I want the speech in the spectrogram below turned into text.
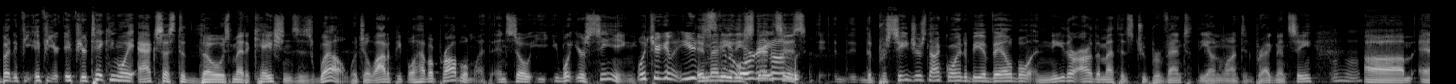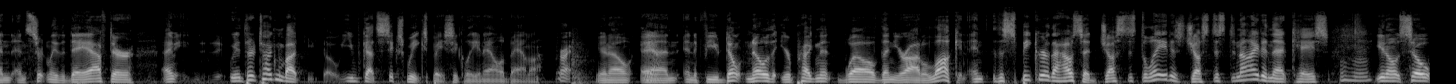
but if you, if you're if you're taking away access to those medications as well, which a lot of people have a problem with, and so y- what you're seeing what you're going to you're in just many of these states on. is the the procedure's not going to be available, and neither are the methods to prevent the unwanted pregnancy. Mm-hmm. Um, and and certainly the day after, I mean, they're talking about you've got six weeks basically in Alabama, Right. You know, and and if you don't know that you're pregnant, well, then you're out of luck. And, and the Speaker of the House said, "Justice delayed is justice denied." In that case, Mm-hmm. you know, so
